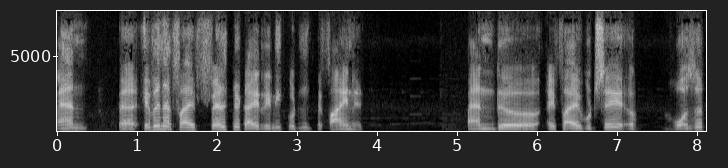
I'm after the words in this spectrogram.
and uh, even if I felt it, I really couldn't define it. And uh, if I would say, uh, was it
